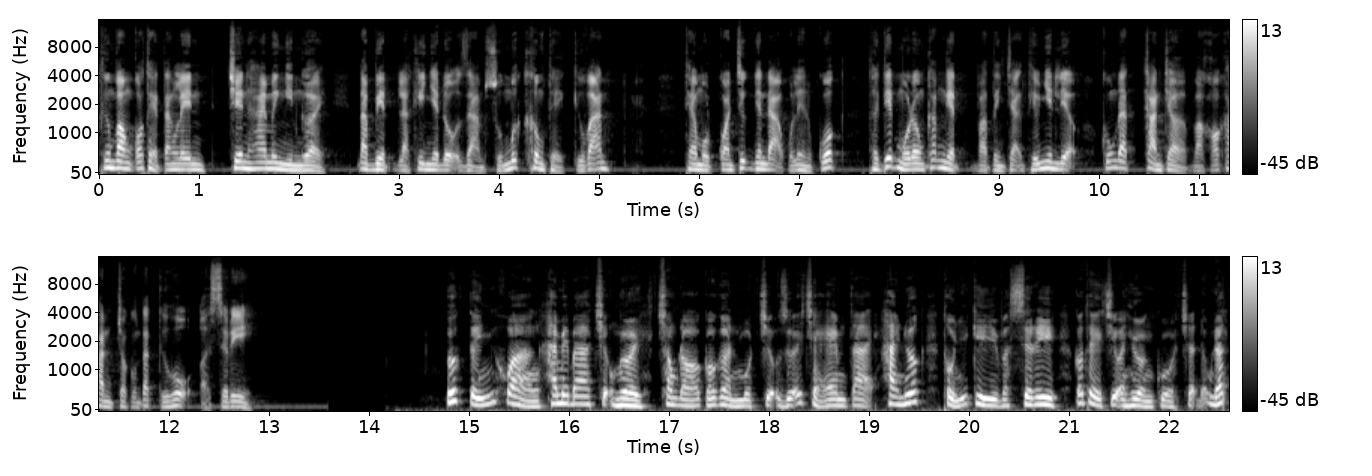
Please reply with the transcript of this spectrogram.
thương vong có thể tăng lên trên 20.000 người, đặc biệt là khi nhiệt độ giảm xuống mức không thể cứu vãn. Theo một quan chức nhân đạo của Liên Hợp Quốc, thời tiết mùa đông khắc nghiệt và tình trạng thiếu nhiên liệu cũng đặt cản trở và khó khăn cho công tác cứu hộ ở Syria. Ước tính khoảng 23 triệu người, trong đó có gần 1 triệu rưỡi trẻ em tại hai nước Thổ Nhĩ Kỳ và Syria có thể chịu ảnh hưởng của trận động đất.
